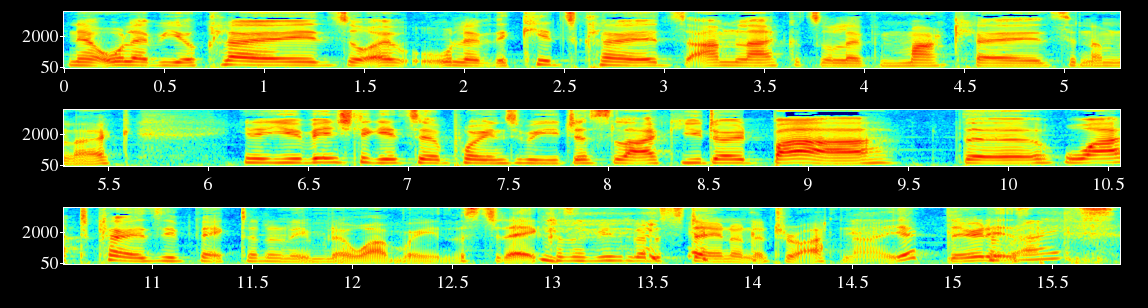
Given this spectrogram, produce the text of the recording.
you know, all over your clothes or all over the kids' clothes. I'm like, it's all over my clothes. And I'm like, you know, you eventually get to a point where you just like, you don't buy the white clothes. In fact, I don't even know why I'm wearing this today because I've even got a stain on it right now. Yep, there it is. Right?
